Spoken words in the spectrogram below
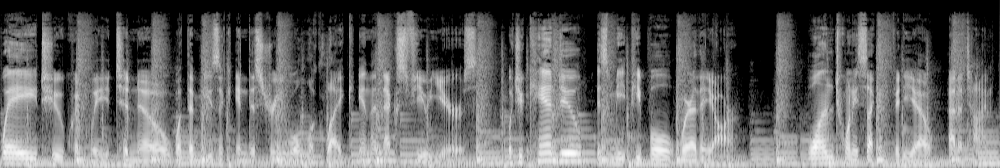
way too quickly to know what the music industry will look like in the next few years. What you can do is meet people where they are, one 20 second video at a time.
